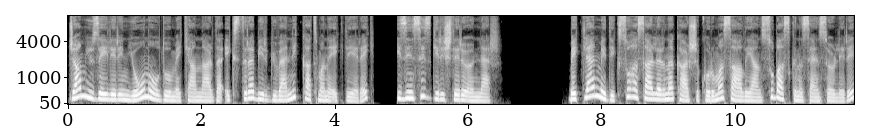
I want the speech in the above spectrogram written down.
cam yüzeylerin yoğun olduğu mekanlarda ekstra bir güvenlik katmanı ekleyerek izinsiz girişleri önler. Beklenmedik su hasarlarına karşı koruma sağlayan su baskını sensörleri,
